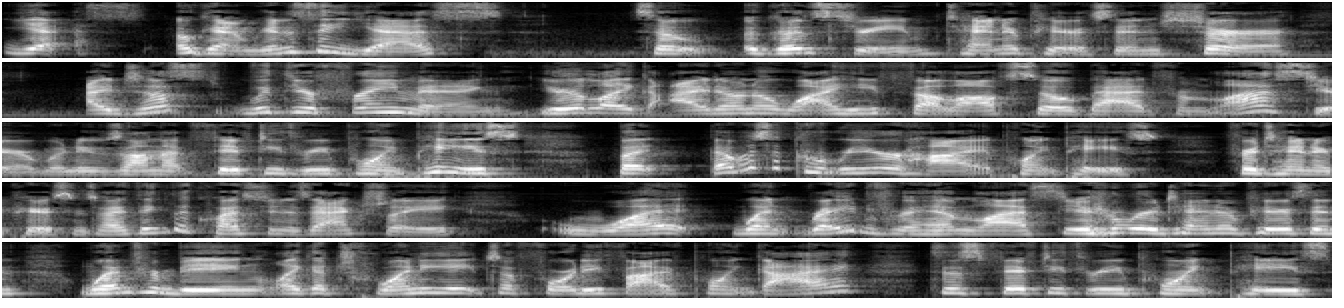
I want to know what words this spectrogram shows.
Yes. Okay, I'm going to say yes. So, a good stream, Tanner Pearson, sure. I just, with your framing, you're like, I don't know why he fell off so bad from last year when he was on that 53 point pace, but that was a career high point pace for Tanner Pearson. So I think the question is actually, what went right for him last year where Tanner Pearson went from being like a 28 to 45 point guy to this 53 point pace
